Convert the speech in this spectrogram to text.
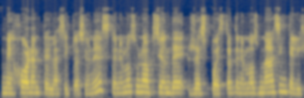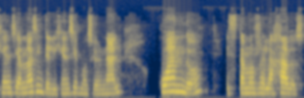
mejor ante las situaciones, tenemos una opción de respuesta, tenemos más inteligencia, más inteligencia emocional cuando estamos relajados.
